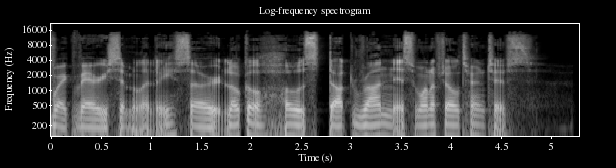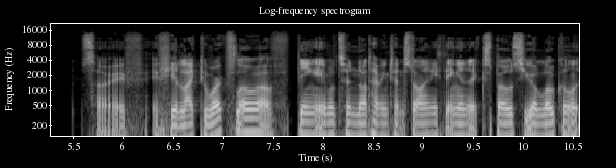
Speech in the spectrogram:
work very similarly. So localhost.run is one of the alternatives. So if if you like the workflow of being able to not having to install anything and expose your local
